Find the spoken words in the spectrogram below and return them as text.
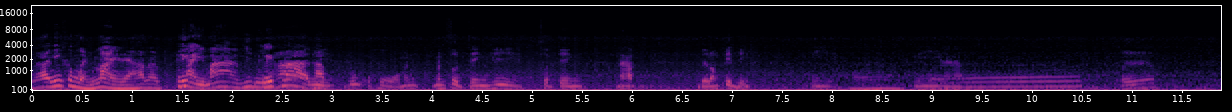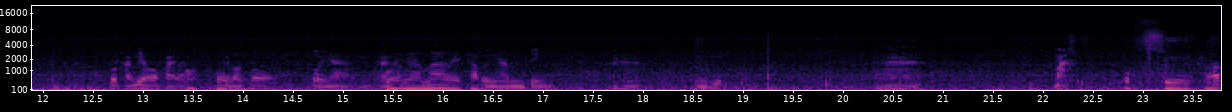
แล้วอันนี้คือเหมือนใหม่เลยครับแบบคลิปใหม่มากพี่ดูคลิปผ้ามากครัดิบดูโอ้โหมันมันสุดจริงพี่สุดจริงนะครับ เดี๋ยวลองปิดดินี่นี่นะครับปึ๊บกดครั้งเดียวก็ไปแล้วโอ้โหเป็นออโต้สวยงามนะสวยครับงามมากเลยครับสวยงามจริงๆนะฮะนี่อ่ามา โอเคครับ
